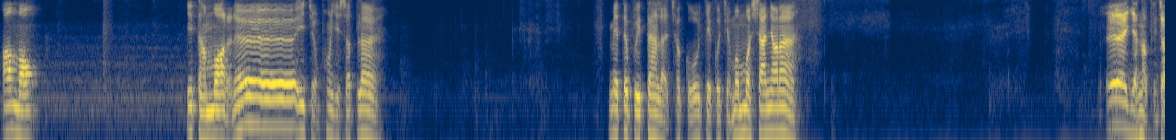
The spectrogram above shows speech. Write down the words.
Ở mộng ít thằng mò rồi nữa ít chồng phong gì sát lơ. Mẹ tôi bự ta là cho cô chỉ cô chỉ mong mong xa nhau nè ê, giờ nó chỉ cho.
